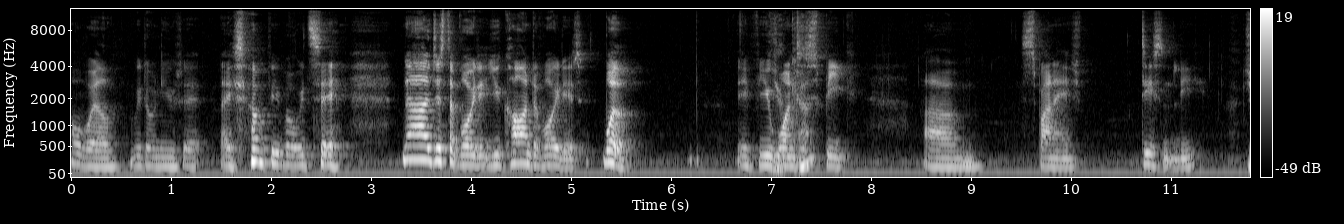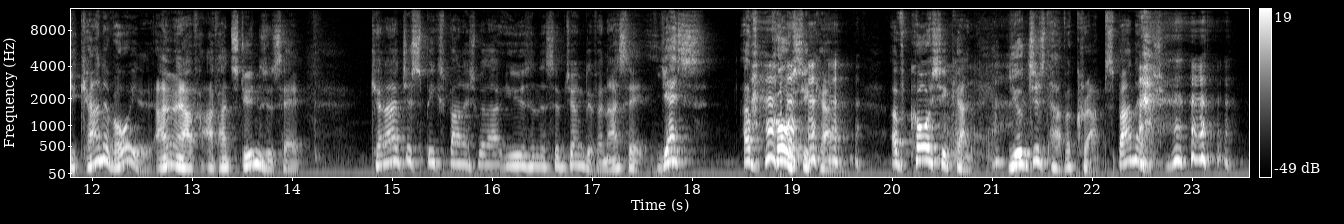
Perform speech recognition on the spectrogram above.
oh well, we don't use it. Like some people would say, nah, just avoid it. You can't avoid it. Well, if you, You want can. to speak um, Spanish decently, You can avoid it. I mean, I've, I've had students who say, Can I just speak Spanish without using the subjunctive? And I say, Yes, of course you can. Of course you can. You'll just have a crap Spanish.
